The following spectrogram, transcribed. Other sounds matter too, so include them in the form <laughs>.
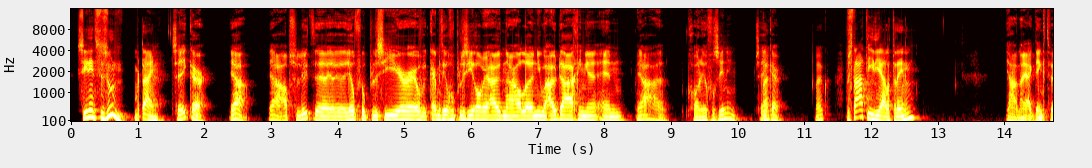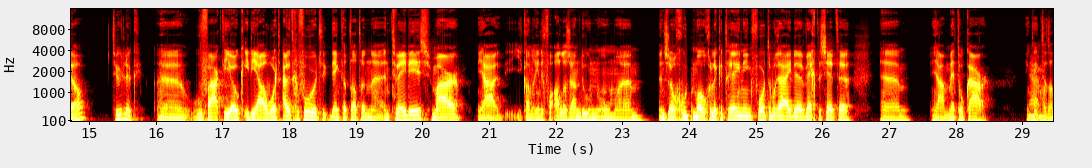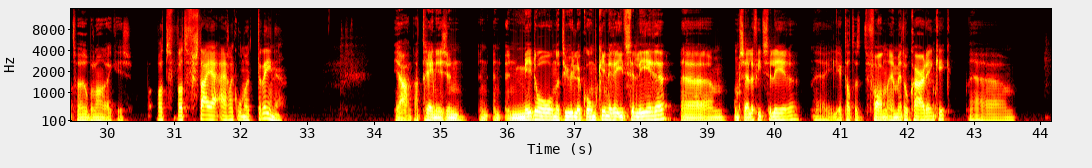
Zin in het seizoen, Martijn. Zeker. Ja, ja absoluut. Uh, heel veel plezier. Ik kijk met heel veel plezier alweer uit naar alle nieuwe uitdagingen. En ja, gewoon heel veel zin in. Zeker. Leuk. Leuk. Bestaat de ideale training? Ja, nou ja, ik denk het wel. Tuurlijk. Uh, hoe vaak die ook ideaal wordt uitgevoerd, ik denk dat dat een, een tweede is. Maar ja, je kan er in ieder geval alles aan doen om um, een zo goed mogelijke training voor te bereiden, weg te zetten. Um, ja, met elkaar. Ik ja, denk dat dat wel heel belangrijk is. Wat, wat versta jij eigenlijk onder trainen? Ja, nou, trainen is een, een, een, een, middel natuurlijk om kinderen iets te leren. Um, om zelf iets te leren. Uh, je leert altijd van en met elkaar, denk ik. Um,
